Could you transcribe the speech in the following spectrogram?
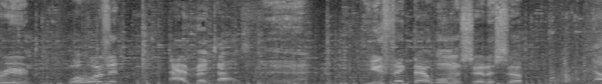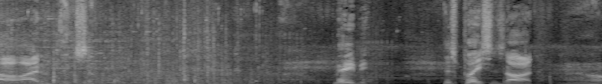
career in... What was it? Advertising. Yeah. You think that woman set us up? No, I don't think so. Maybe. This place is odd. Yeah,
